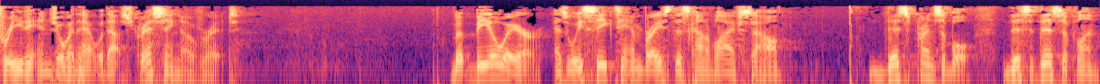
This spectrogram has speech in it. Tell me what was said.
free to enjoy that without stressing over it. But be aware, as we seek to embrace this kind of lifestyle, this principle, this discipline,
